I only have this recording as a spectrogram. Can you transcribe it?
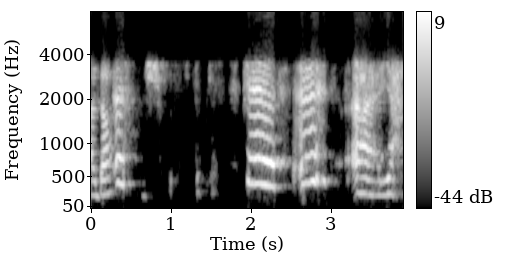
Ada. Uh, yeah.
